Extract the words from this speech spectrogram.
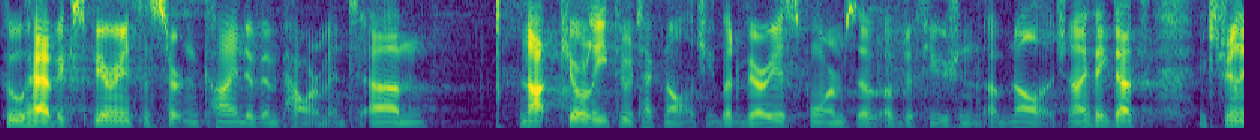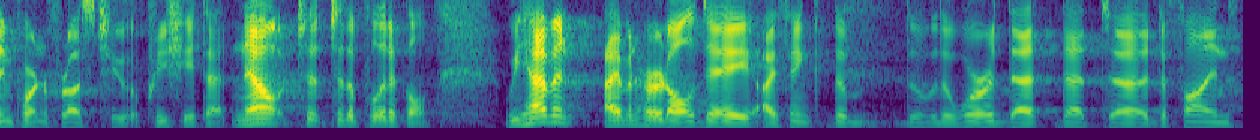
who have experienced a certain kind of empowerment. Um, not purely through technology, but various forms of, of, diffusion of knowledge. And I think that's extremely important for us to appreciate that. Now, to, to the political. We haven't, I haven't heard all day, I think, the, the, the word that, that uh, defines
